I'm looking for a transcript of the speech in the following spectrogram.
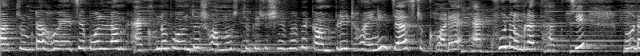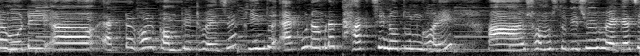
বাথরুমটা হয়েছে বললাম এখনও পর্যন্ত সমস্ত কিছু সেভাবে কমপ্লিট হয়নি জাস্ট ঘরে এখন আমরা থাকছি মোটামুটি একটা ঘর কমপ্লিট হয়েছে। কিন্তু এখন আমরা থাকছি নতুন ঘরে। সমস্ত কিছুই হয়ে গেছে,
